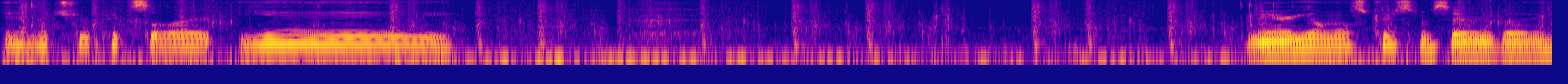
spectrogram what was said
Amateur pixel art, yay! Merry almost Christmas, everybody.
